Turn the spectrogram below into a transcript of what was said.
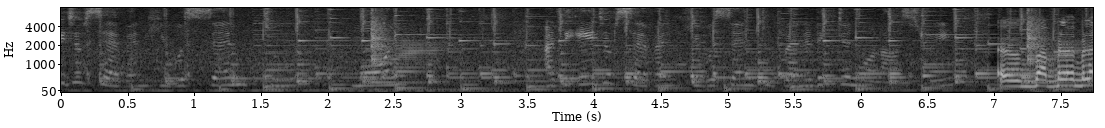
age of seven, he was sent to Mon. At the age of seven, he was sent to Benedictine monastery. ബബ്ല ബ്ല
